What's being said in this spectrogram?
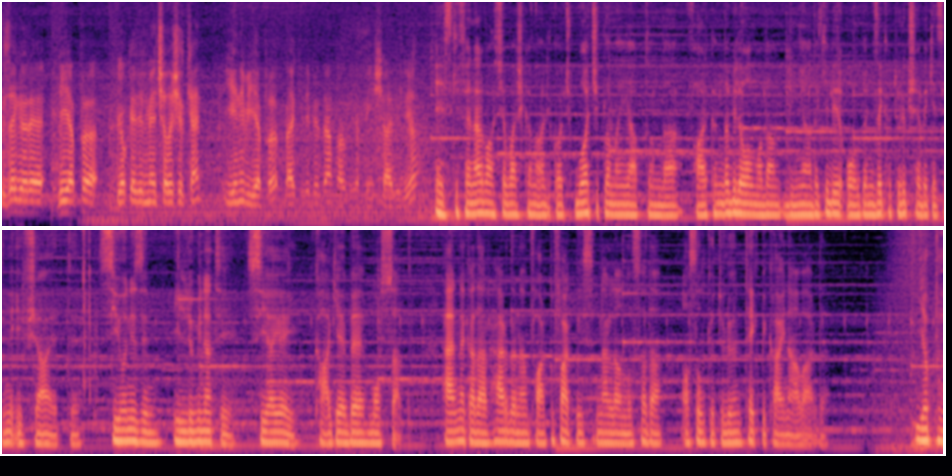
Bize göre bir yapı yok edilmeye çalışırken yeni bir yapı, belki de birden fazla yapı inşa ediliyor. Eski Fenerbahçe Başkanı Ali Koç bu açıklamayı yaptığında farkında bile olmadan dünyadaki bir organize kötülük şebekesini ifşa etti. Siyonizm, Illuminati, CIA, KGB, Mossad. Her ne kadar her dönem farklı farklı isimlerle anılsa da asıl kötülüğün tek bir kaynağı vardı. Yapı.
